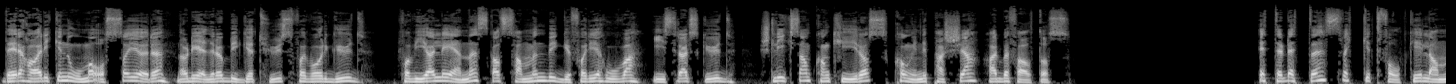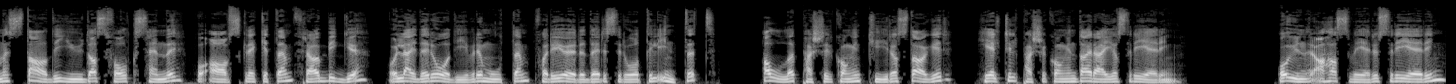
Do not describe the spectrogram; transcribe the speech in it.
«Dere har ikke noe med oss å gjøre når det gjelder å bygge et hus for vår Gud, for vi alene skal sammen bygge for Jehova, Israels Gud, slik som kan Kyros, kongen i Persia, har befalt oss.» Etter dette svekket folket i landet stadig Judas folks hender og avskrekket dem fra å bygge og leide rådgivere mot dem for å gjøre deres råd til intet, alle perserkongen Kyros dager, helt til persekongen Dareios regjering. Og under Ahasverus regjering,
